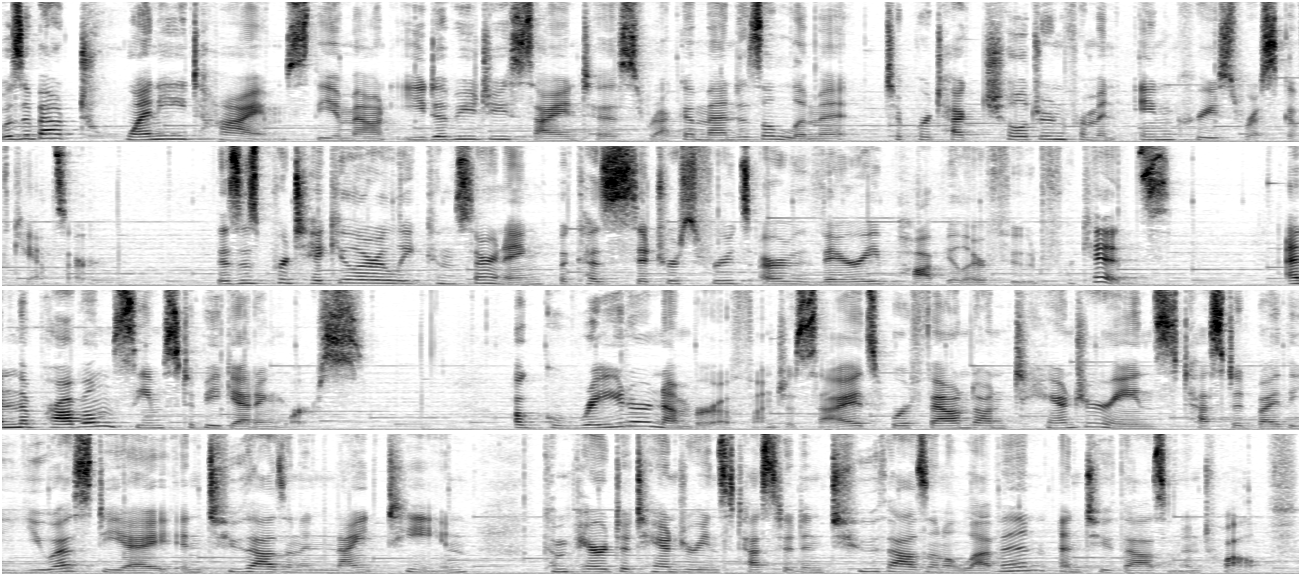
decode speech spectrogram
was about 20 times the amount EWG scientists recommend as a limit to protect children from an increased risk of cancer. This is particularly concerning because citrus fruits are a very popular food for kids. And the problem seems to be getting worse. A greater number of fungicides were found on tangerines tested by the USDA in 2019 compared to tangerines tested in 2011 and 2012,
